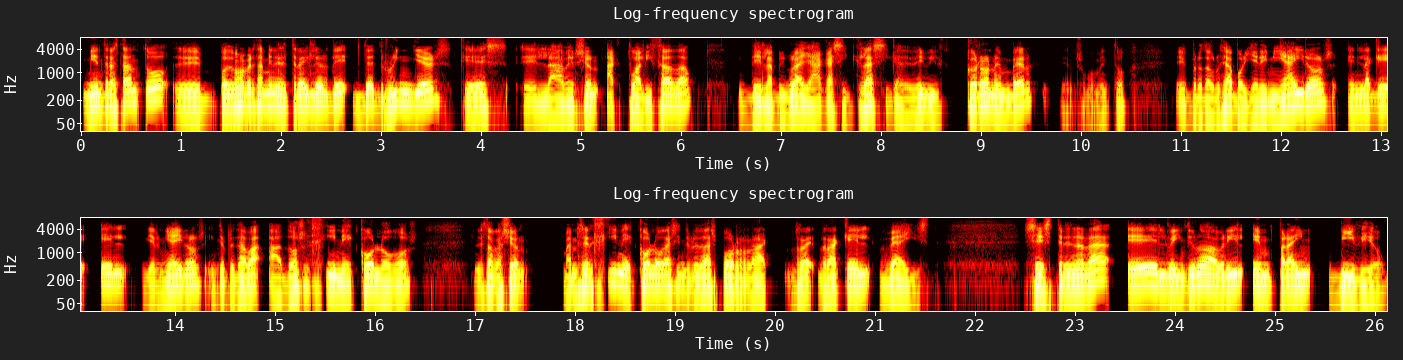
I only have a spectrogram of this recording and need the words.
Mientras tanto, eh, podemos ver también el tráiler de Dead Ringers, que es eh, la versión actualizada de la película ya casi clásica de David Cronenberg, en su momento protagonizada por Jeremy Irons, en la que él, Jeremy Irons, interpretaba a dos ginecólogos. En esta ocasión van a ser ginecólogas interpretadas por Ra Ra Raquel Weist. Se estrenará el 21 de abril en Prime Video.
